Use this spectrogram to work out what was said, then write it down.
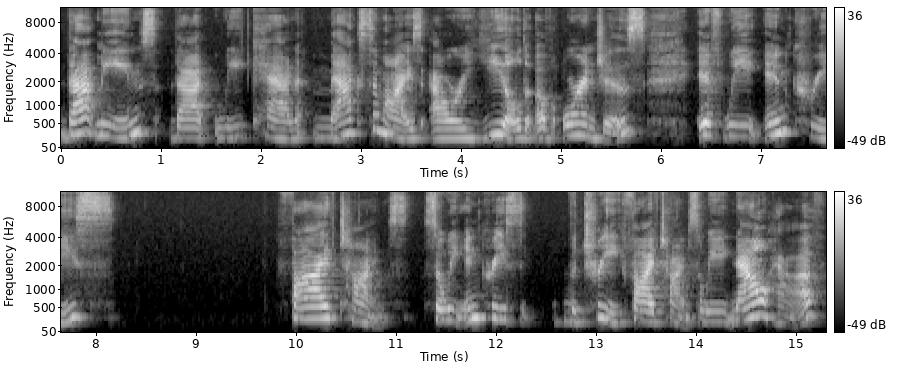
That means that we can maximize our yield of oranges if we increase five times. So we increase the tree five times. So we now have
